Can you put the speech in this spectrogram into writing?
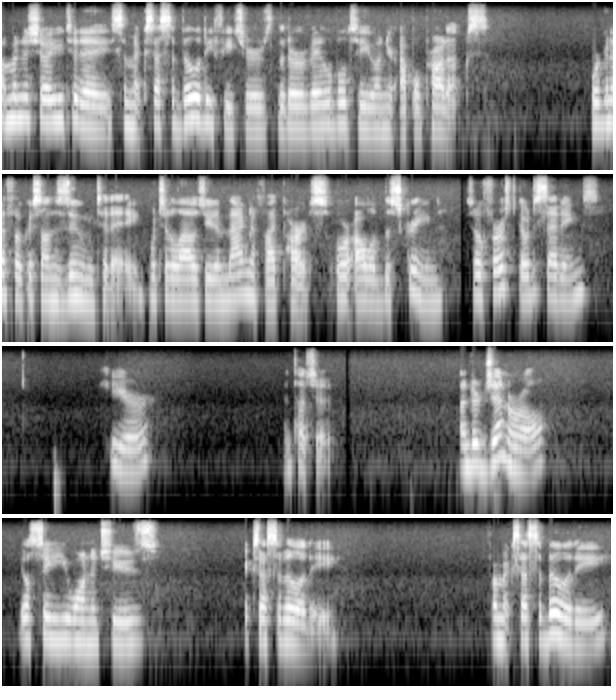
going to show you today some accessibility features that are available to you on your Apple products. We're going to focus on zoom today, which allows you to magnify parts or all of the screen. So first go to settings, here, and touch it. Under general, you'll see you want to choose accessibility. From accessibility,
